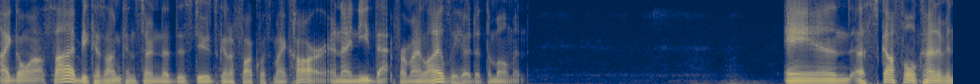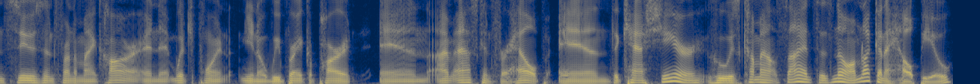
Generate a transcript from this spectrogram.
I go outside because I'm concerned that this dude's going to fuck with my car and I need that for my livelihood at the moment. And a scuffle kind of ensues in front of my car and at which point, you know, we break apart and I'm asking for help and the cashier who has come outside says, "No, I'm not going to help you."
